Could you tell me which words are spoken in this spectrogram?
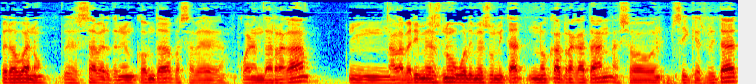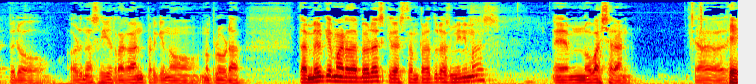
Però, bueno, és saber tenir en compte per saber quan hem de regar. Mm, a l'haver-hi més núvol i més humitat no cal regar tant, això sí que és veritat, però haurem de seguir regant perquè no, no plourà. També el que m'ha agradat veure és que les temperatures mínimes eh, no baixaran. Que Sí.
